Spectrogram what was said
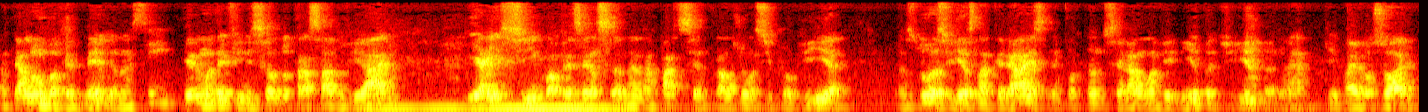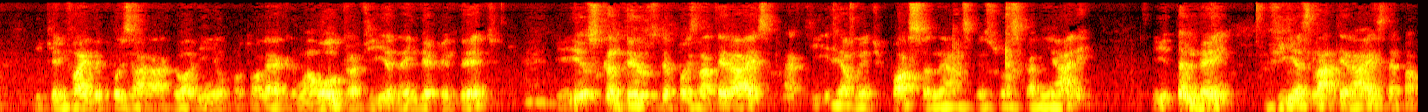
até a Lomba Vermelha, né, sim. ter uma definição do traçado viário, e aí sim, com a presença né, na parte central de uma ciclovia, as duas vias laterais, né? portanto, será uma avenida de ida, né? quem vai a Osório e quem vai depois a Glorinha ou Porto Alegre, uma outra via, né? independente, e os canteiros depois laterais, para que realmente possa né, as pessoas caminharem, e também vias laterais né, para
